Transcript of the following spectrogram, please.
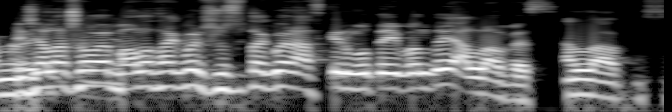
আমরা ইনশাল্লাহ সবাই ভালো থাকবেন সুস্থ থাকবেন। আজকের মতো এই পর্যন্তই। আল্লাহ হাফেজ। আল্লাহ হাফিজ।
